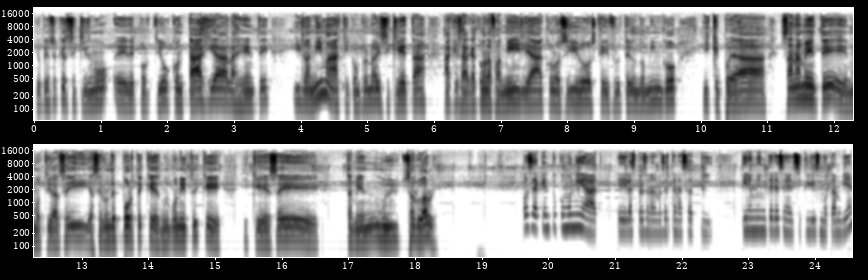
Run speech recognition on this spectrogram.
Yo pienso que el ciclismo eh, deportivo contagia a la gente y lo anima a que compre una bicicleta, a que salga con la familia, con los hijos, que disfrute de un domingo y que pueda sanamente eh, motivarse y hacer un deporte que es muy bonito y que, y que es eh, también muy saludable. O sea que en tu comunidad las personas más cercanas a ti tienen un interés en el ciclismo también.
